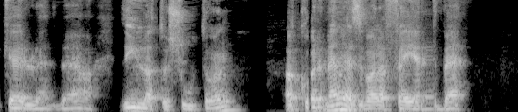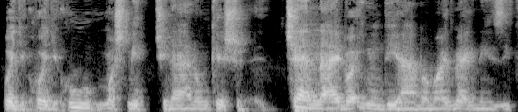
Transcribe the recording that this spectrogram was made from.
kerületbe, az illatos úton, akkor nem ez van a fejedbe, hogy, hogy hú, most mit csinálunk, és Csennájba, Indiába majd megnézik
